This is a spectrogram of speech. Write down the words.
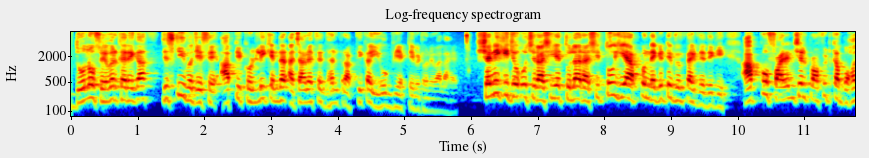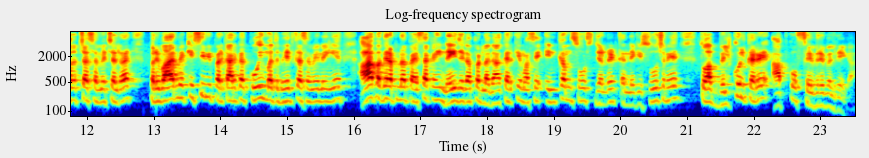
दोनों फेवर करेगा, जिसकी वजह से आपकी कुंडली के अंदर अचानक से धन प्राप्ति का योग भी एक्टिवेट होने वाला है। शनि की जो उच्च राशि है, तुला राशि तो ये आपको नेगेटिव इंपैक्ट दे देगी। आपको फाइनेंशियल प्रॉफिट का बहुत अच्छा समय चल रहा है। परिवार में किसी भी प्रकार का कोई मतभेद का समय नहीं है। आप अगर अपना पैसा कहीं नई जगह पर लगा करके वहाँ से इनकम सोर्स जनरेट करने की सोच रहे हैं तो आप बिल्कुल करें, आपको फेवरेबल देगा।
